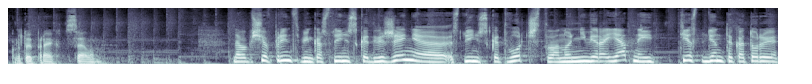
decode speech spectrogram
крутой проект в целом. Да, вообще, в принципе, мне кажется, студенческое движение, студенческое творчество, оно невероятное. И те студенты, которые,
